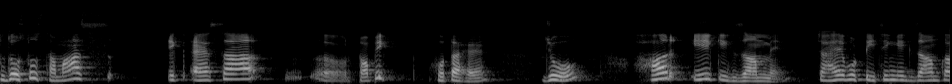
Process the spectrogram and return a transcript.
तो दोस्तों, समास एक ऐसा टॉपिक होता है जो हर एक एग्ज़ाम में चाहे वो टीचिंग एग्ज़ाम का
